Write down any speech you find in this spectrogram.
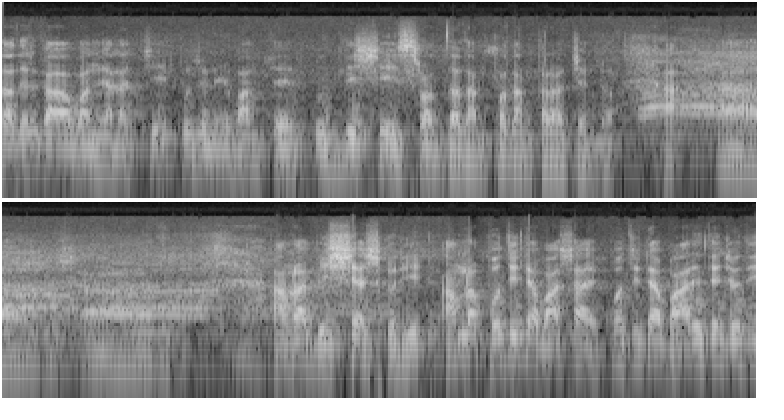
তাদেরকে আহ্বান জানাচ্ছি পূজনীয় বান্তের উদ্দেশ্যে এই শ্রদ্ধা দান প্রদান করার জন্য। আমরা বিশ্বাস করি, আমরা প্রতিটা বাসায়, প্রতিটা বাড়িতে যদি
